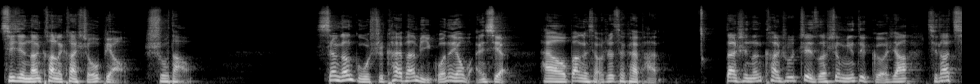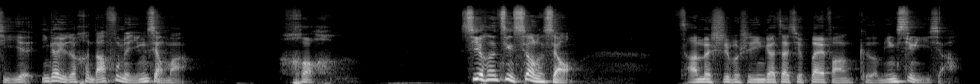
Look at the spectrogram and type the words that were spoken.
谢剑南看了看手表，说道：“香港股市开盘比国内要晚些，还有半个小时才开盘。但是能看出这则声明对葛家其他企业应该有着很大负面影响吗？”好，谢汉静笑了笑：“咱们是不是应该再去拜访葛明信一下？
